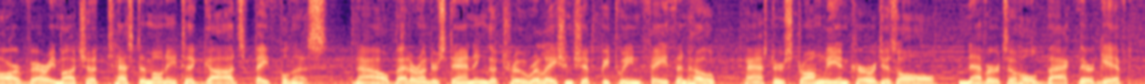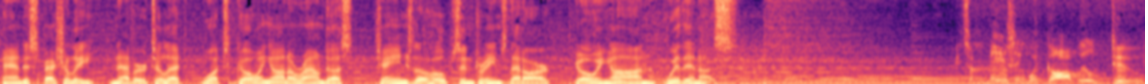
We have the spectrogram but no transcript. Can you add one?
are very much a testimony to God's faithfulness. Now, better understanding the true relationship between faith and hope, Pastor strongly encourages all never to hold back their gift and especially never to let what's going on around us change the hopes and dreams that are going on within us. It's amazing what God will do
